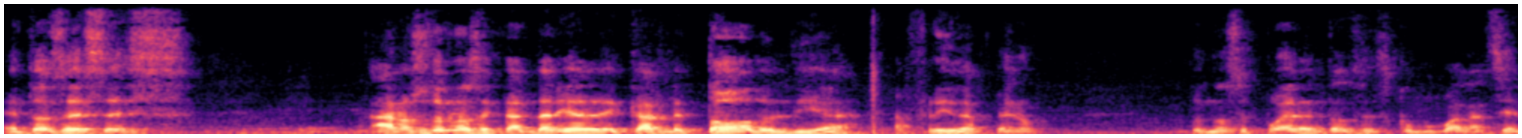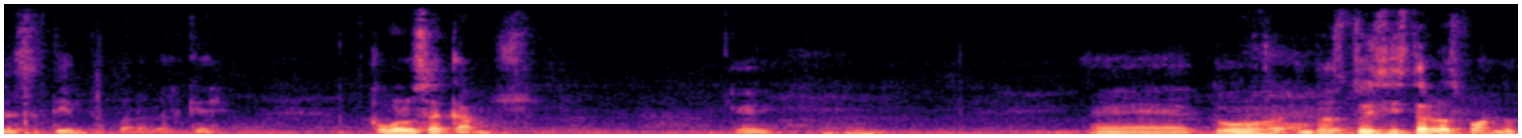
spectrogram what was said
Entonces, es a nosotros nos encantaría dedicarle todo el día a Frida, pero pues no se puede. Entonces, ¿cómo balancear ese tiempo para ver qué, cómo lo sacamos? Ok. Eh, tú, entonces tú hiciste los fondos.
